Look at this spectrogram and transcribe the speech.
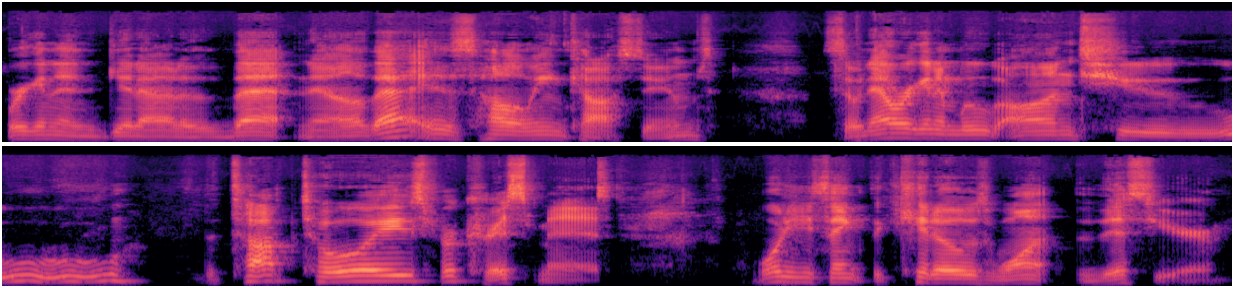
we're gonna get out of that now. That is Halloween costumes. So now we're gonna move on to the top toys for Christmas. What do you think the kiddos want this year?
